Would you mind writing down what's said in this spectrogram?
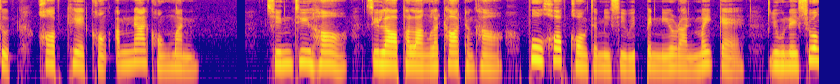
สุดขอบเขตของอำนาจของมัน ชิ้นที่5ศิลาพลังและธาตุทั้งห้าผู้ครอบครองจะมีชีวิตเป็นนิรันดร์ไม่แก่ อยู่ในช่วง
